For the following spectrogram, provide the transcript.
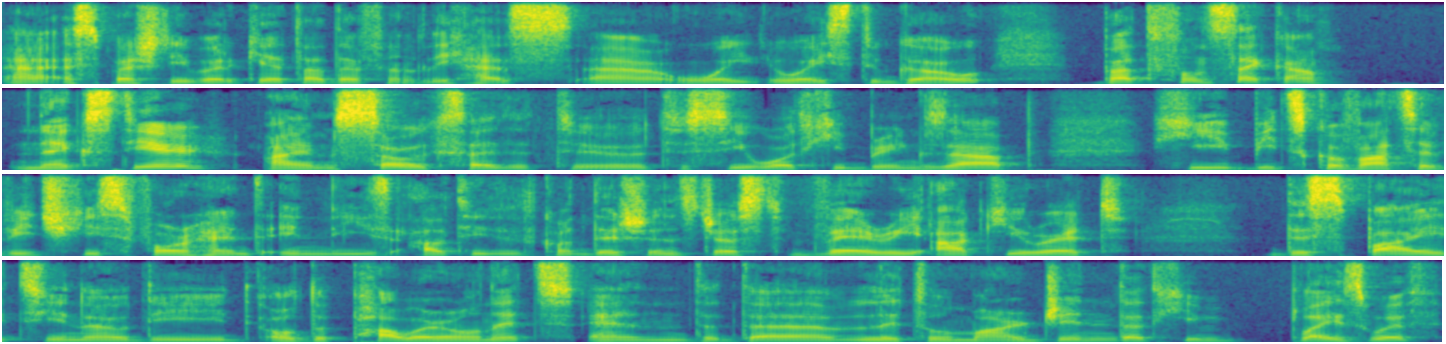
Uh, especially Berkieta definitely has uh, way, ways to go. But Fonseca, next year. I am so excited to to see what he brings up. He beats Kovacevic. His forehand in these altitude conditions just very accurate, despite you know the all the power on it and the little margin that he plays with.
